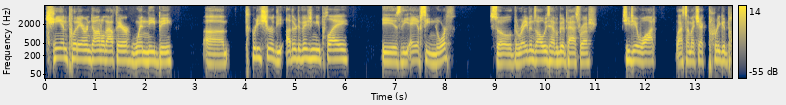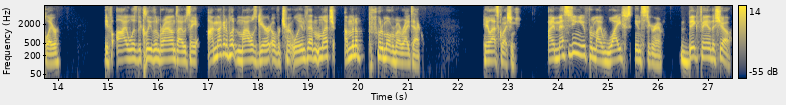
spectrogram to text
can put Aaron Donald out there when need be. Um, pretty sure the other division you play is the AFC North. So the Ravens always have a good pass rush. TJ Watt, last time I checked, pretty good player. If I was the Cleveland Browns, I would say I'm not going to put Myles Garrett over Trent Williams that much. I'm going to put him over my right tackle. Okay, last question. I'm messaging you from my wife's Instagram. Big fan of the show.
